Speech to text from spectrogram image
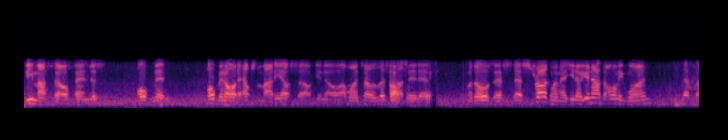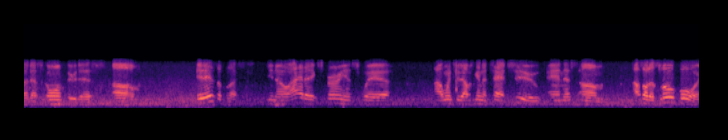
be myself and just open it, open it all to help somebody else out. You know, I want to tell the listeners out Awesome. there that for those that's that's struggling, that you know, you're not the only one that's uh, that's going through this. Um, it is a blessing. You know, I had an experience where I went to, I was getting a tattoo, and this um, I saw this little boy.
